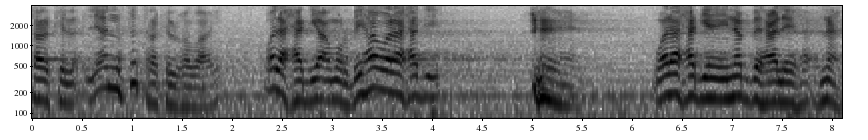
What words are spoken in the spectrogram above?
ترك ال... لأنه تترك الفضائل. ولا أحد يأمر بها ولا أحد. ولا أحد ينبه عليها. نعم.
